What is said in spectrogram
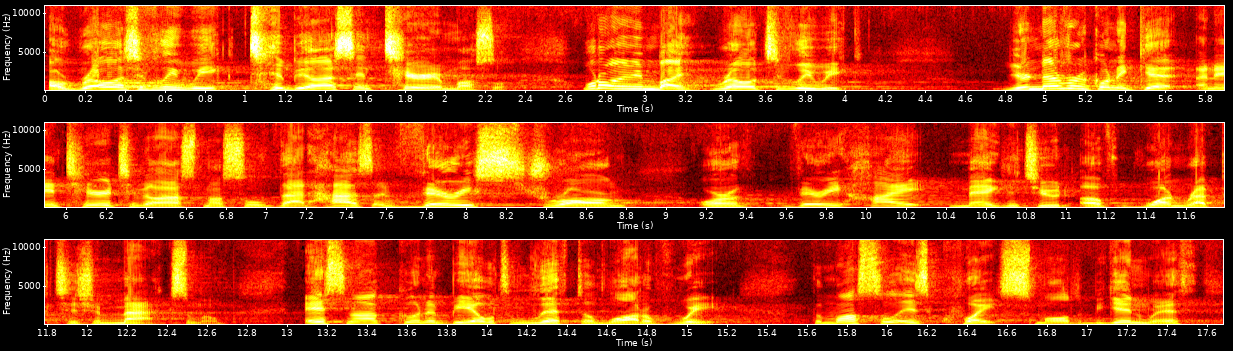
a relatively weak tibialis anterior muscle. What do I mean by relatively weak? You're never going to get an anterior tibialis muscle that has a very strong or a very high magnitude of one repetition maximum. It's not going to be able to lift a lot of weight. The muscle is quite small to begin with,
